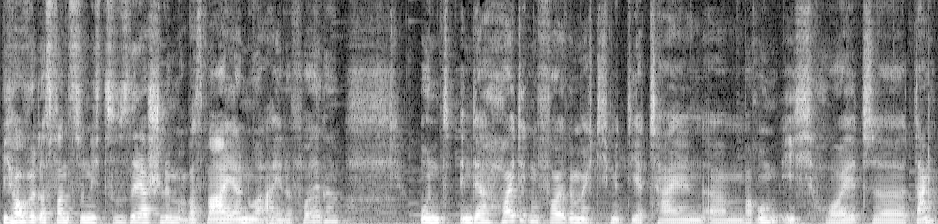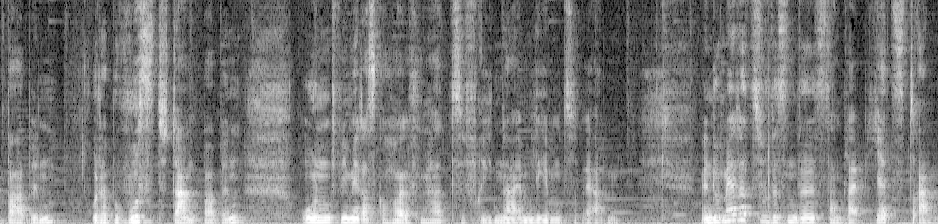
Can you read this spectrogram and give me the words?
Ich hoffe, das fandst du nicht zu sehr schlimm, aber es war ja nur eine Folge. Und in der heutigen Folge möchte ich mit dir teilen, ähm, warum ich heute dankbar bin oder bewusst dankbar bin und wie mir das geholfen hat, zufriedener im Leben zu werden. Wenn du mehr dazu wissen willst, dann bleib jetzt dran.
